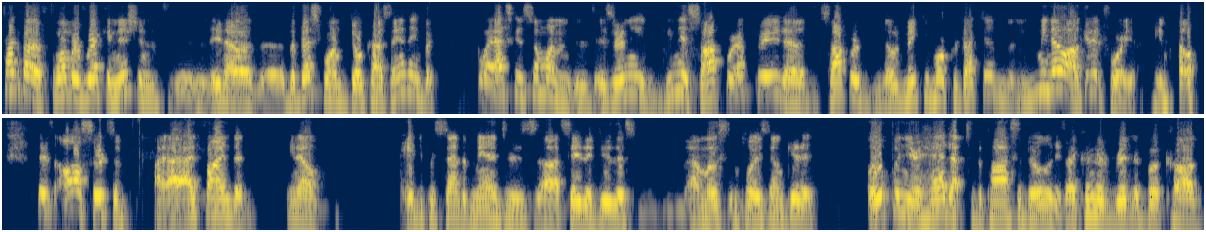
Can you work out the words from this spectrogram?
Talk about a form of recognition. You know, the, the best forms don't cost anything, but boy, asking someone, is, is, there any, you need a software upgrade, a software that would make you more productive? Let me know, I'll get it for you. You know, there's all sorts of, I, I find that, you know, 80% of managers uh, say they do this. Uh, most employees don't get it. Open your head up to the possibilities. I couldn't have written a book called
